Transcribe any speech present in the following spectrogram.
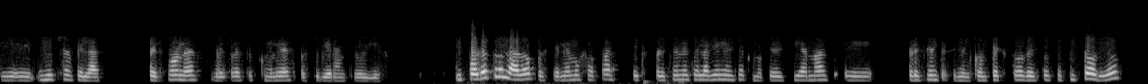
eh, muchas de las personas dentro de estas comunidades pues tuvieran que huir. Y por otro lado pues tenemos otras expresiones de la violencia como te decía más eh, presentes en el contexto de estos episodios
